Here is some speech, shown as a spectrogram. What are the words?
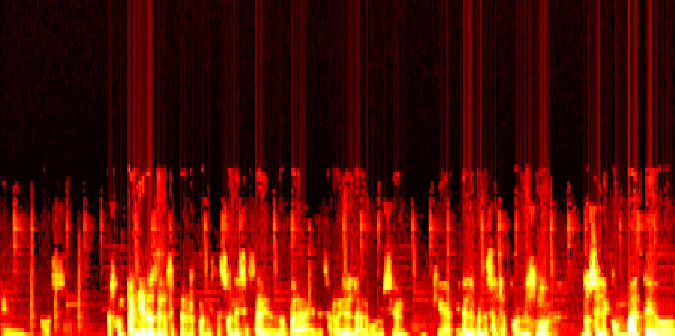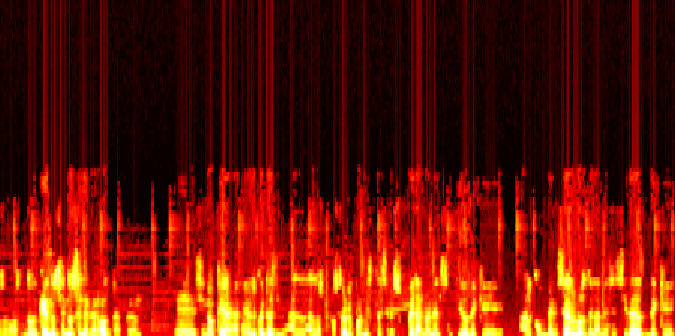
que los, compañeros de los sectores reformistas son necesarios ¿no? para el desarrollo de la revolución y que al final de cuentas al reformismo no se le combate o, no, que no se, no se le derrota, perdón, eh, sino que al final de cuentas a, los postores reformistas se les supera, ¿no? en el sentido de que al convencerlos de la necesidad de que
